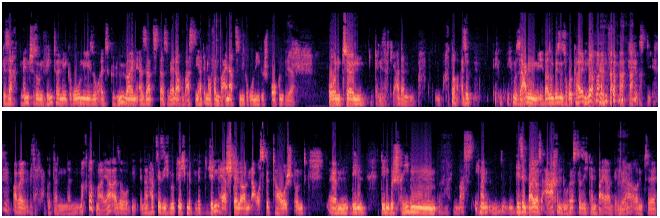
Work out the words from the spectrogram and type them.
gesagt, Mensch, so ein Winter Negroni so als Glühweinersatz, das wäre doch was. Sie hat immer von Weihnachts Negroni gesprochen. Ja. Und ähm, dann gesagt, ja, dann mach doch, also ich, ich, muss sagen, ich war so ein bisschen zurückhaltend am Anfang. aber gesagt, ja gut, dann, dann mach doch mal, ja. Also dann hat sie sich wirklich mit, mit Gin-Herstellern ausgetauscht und ähm, den, den beschrieben, was, ich meine, wir sind beide aus Aachen, du hörst, dass ich kein Bayer bin, ja. ja? Und äh,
